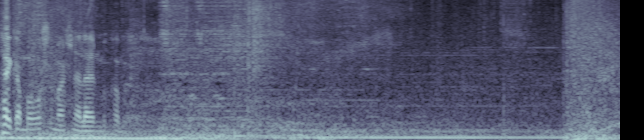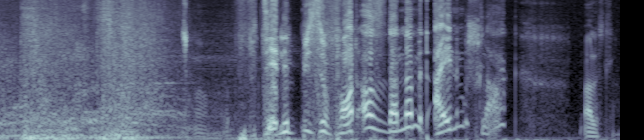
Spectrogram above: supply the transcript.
Teig aber auch schon mal schneller hinbekommen. Oh. Der nimmt mich sofort auseinander mit einem Schlag? Alles klar.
